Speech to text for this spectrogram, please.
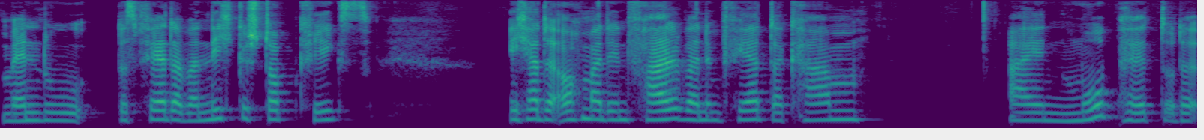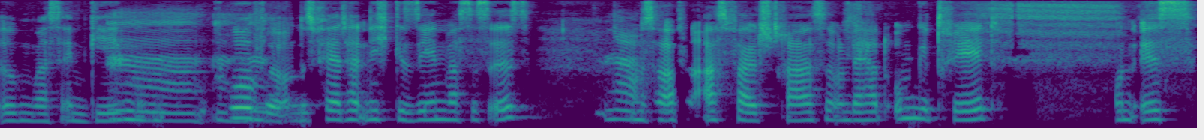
Wenn du das Pferd aber nicht gestoppt kriegst, ich hatte auch mal den Fall bei einem Pferd, da kam ein Moped oder irgendwas entgegen Mm, mm, Kurve mhm. und das Pferd hat nicht gesehen, was es ist. Ja. Und es war auf einer Asphaltstraße und er hat umgedreht und ist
